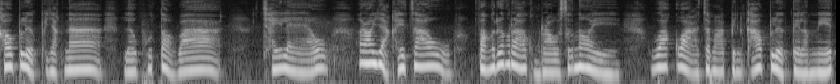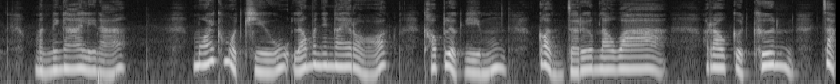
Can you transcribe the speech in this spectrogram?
ข้าวเปลือกพยักหน้า แล้วพูดต่อว่า ใช่แล้ว เราอยากให้เจ้า ฟังเรื่องราวของเราสักหน่อย ว่ากว่าจะมาเป็นข้าวเปลือกแต่ละเม็ด มันไม่ง่ายเลยนะ ม้อยขมวดคิ้วแล้วมันยังไงหรอ เขาวเปลือกยิ้ม ก่อนจะเริ่มเล่าว่า เราเกิดขึ้นจาก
